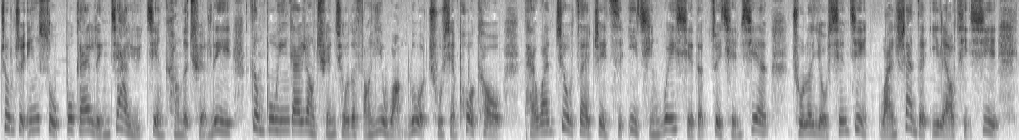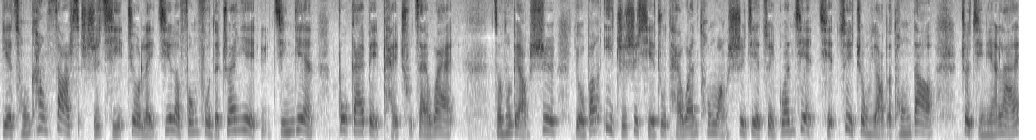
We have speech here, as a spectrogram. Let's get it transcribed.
政治因素不该凌驾于健康的权利，更不应该让全球的防疫网络出现破口。台湾就在这次疫情威胁的最前线，除了有先进完善的医疗体系，也从抗 SARS 时期就累积了丰。富的专业与经验不该被排除在外。总统表示，友邦一直是协助台湾通往世界最关键且最重要的通道。这几年来，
